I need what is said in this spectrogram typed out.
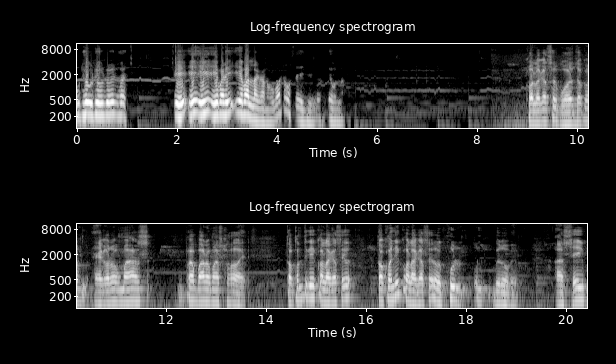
উঠে উঠে উঠে এবারে এবার লাগানো ওটা হচ্ছে এই যে এবার লাগানো। কলা গাছের বয়স যখন এগারো মাস বা বারো মাস হয়, তখন থেকেই কলা গাছে, তখনই কলা গাছের ওই ফুল বেরোবে। আর সেই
